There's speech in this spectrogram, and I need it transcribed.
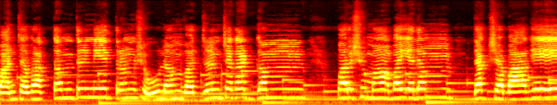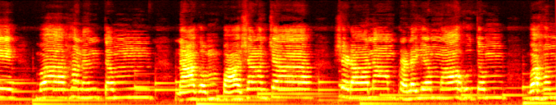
पञ्चव्रक्तं त्रिनेत्रं शूलं वज्रं च खड्गं परशुमाभयदं दक्षभागे वाहनन्तम् नागं पाशां च षडानां प्रलयम् आहुतं वहं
